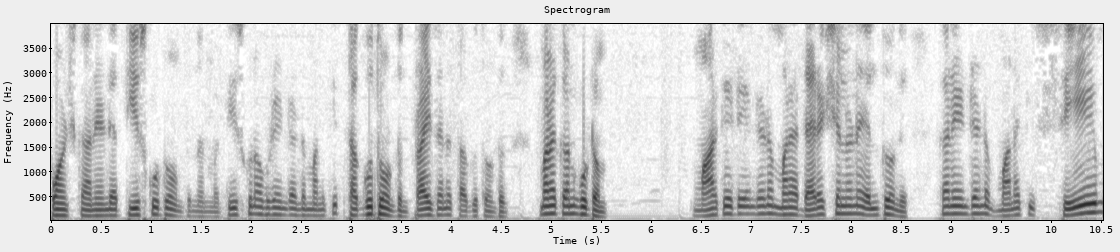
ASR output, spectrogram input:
పాయింట్స్ కానివ్వండి అది తీసుకుంటూ ఉంటుంది అనమాట తీసుకున్నప్పుడు ఏంటంటే మనకి తగ్గుతూ ఉంటుంది. ప్రైస్ అనేది తగ్గుతూ ఉంటుంది. మనకు అనుకుంటాం మార్కెట్ ఏంటంటే మన డైరెక్షన్లోనే వెళ్తుంది. కానీ ఏంటంటే మనకి సేమ్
